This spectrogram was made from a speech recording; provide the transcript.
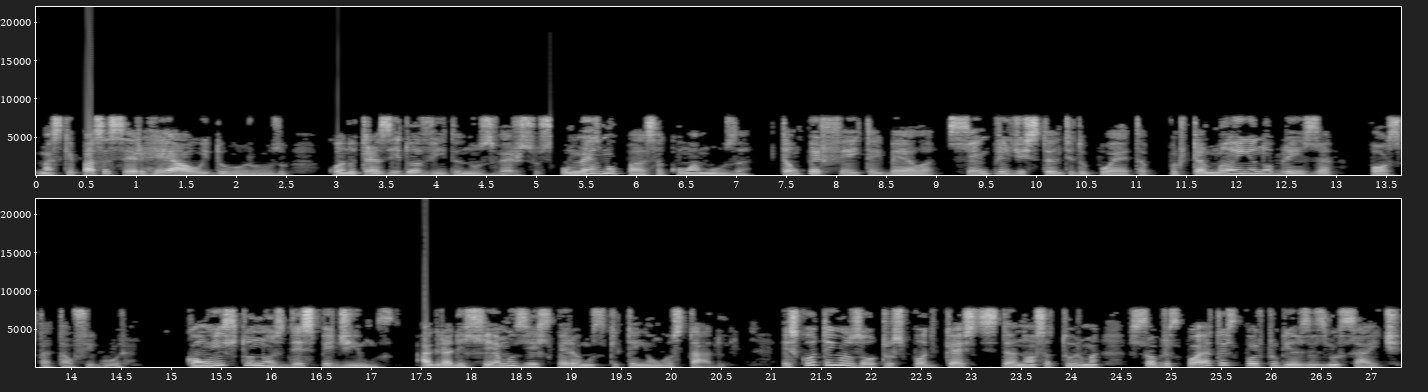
mas que passa a ser real e doloroso quando trazido à vida nos versos. O mesmo passa com a musa, tão perfeita e bela, sempre distante do poeta, por tamanha nobreza posta a tal figura. Com isto nos despedimos. Agradecemos e esperamos que tenham gostado. Escutem os outros podcasts da nossa turma sobre os poetas portugueses no site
